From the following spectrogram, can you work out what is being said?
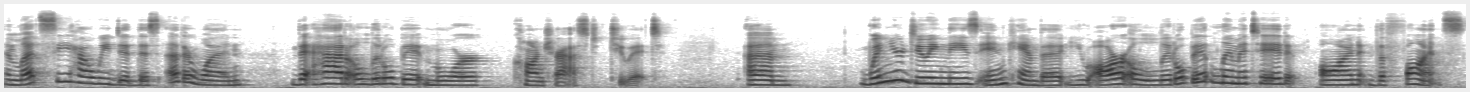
And let's see how we did this other one that had a little bit more contrast to it. Um, when you're doing these in Canva, you are a little bit limited on the fonts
